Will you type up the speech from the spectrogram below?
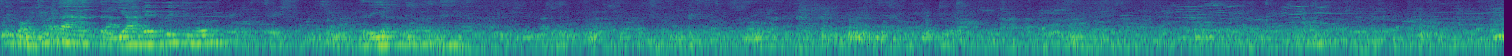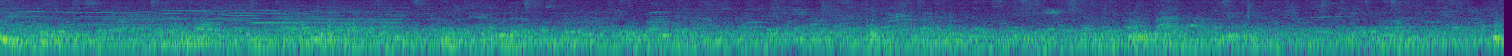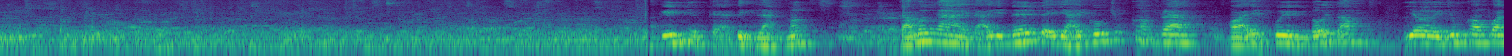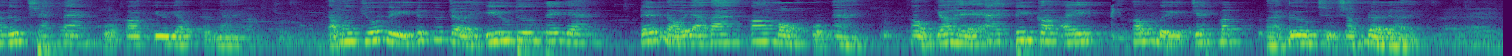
Xin mời chúng ta tự do đến với Chúa. Tự do đến với Ngài. Bị lạc mất. Cảm ơn ngài đã đến để giải cứu chúng con ra khỏi quyền tối tâm dời chúng con qua nước sáng láng của con yêu dấu của ngài. Cảm ơn chúa vì đức chúa trời yêu thương thế gian, đến nỗi đã ban con một của ngài. Hầu cho hệ ai tin con ấy không bị chết mất và được sự sống đời đời.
